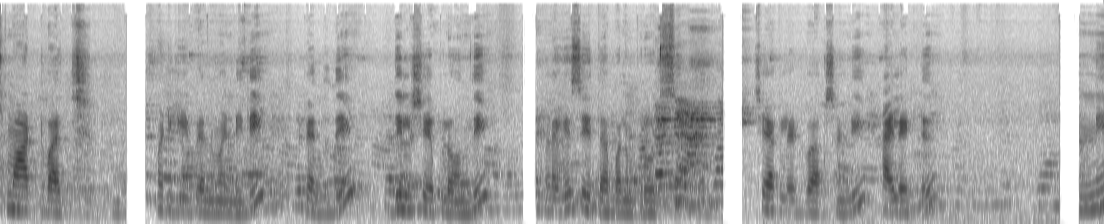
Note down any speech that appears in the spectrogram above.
Smart watch. పటికి బెల్లం అండి ఇది. పెద్దది. దిల్ షేప్లో ఉంది. అలాగే సీతాఫలం ఫ్రూట్స్ చాక్లెట్ బాక్స్ అండి. హైలైట్. అన్నీ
